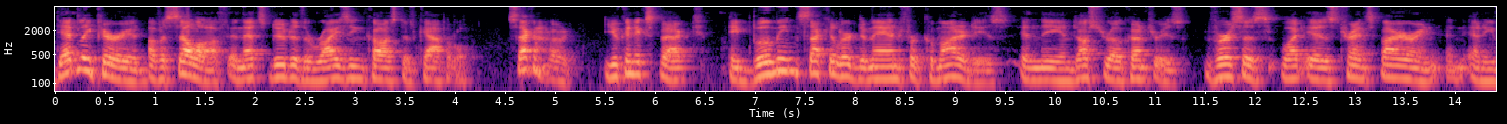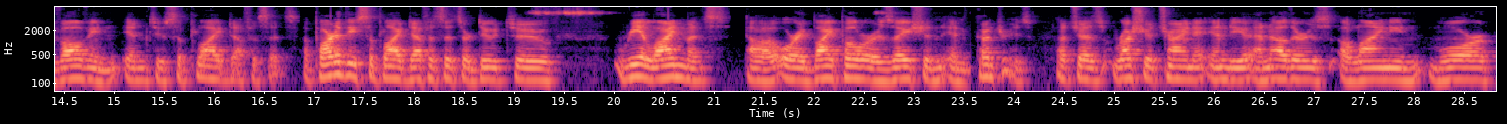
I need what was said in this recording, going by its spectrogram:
deadly period of a sell off, and that's due to the rising cost of capital. Secondly, you can expect a booming secular demand for commodities in the industrial countries versus what is transpiring and, and, evolving into supply deficits. A part of these supply deficits are due to realignments uh, or a bipolarization in countries such as Russia, China, India, and others aligning more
